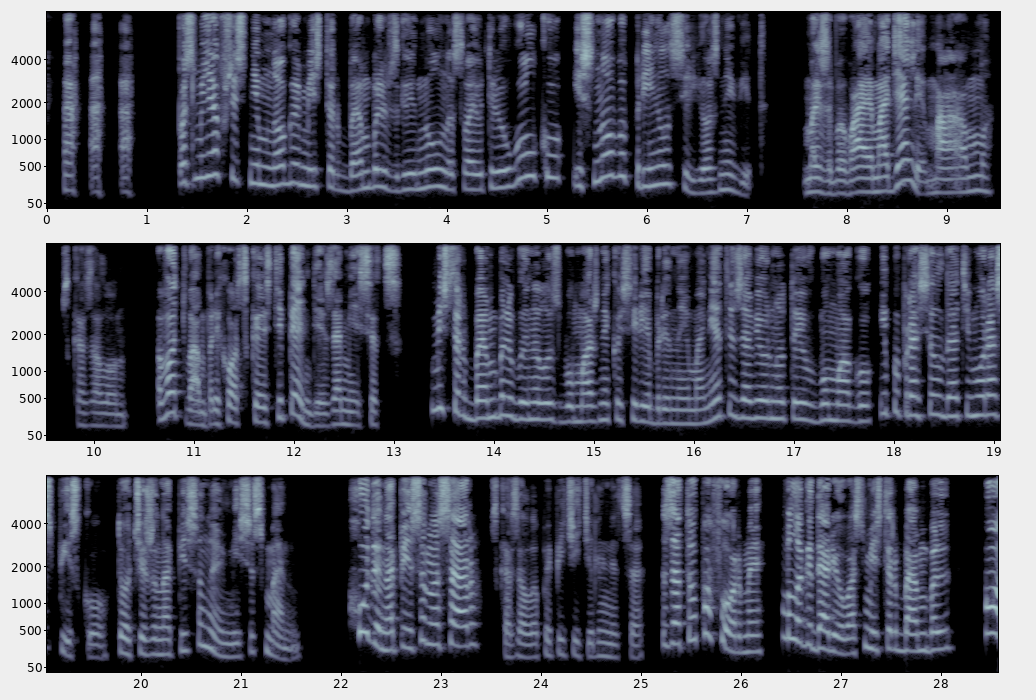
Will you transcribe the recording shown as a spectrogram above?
Посмеявшись немного, мистер Бэмбль взглянул на свою треуголку и снова принял серьезный вид. «Мы забываем о деле, мам», — сказал он. «Вот вам приходская стипендия за месяц». Мистер Бэмбль вынул из бумажника серебряные монеты, завернутые в бумагу, и попросил дать ему расписку, тотчас же написанную миссис Мэн. «Худо написано, сэр», — сказала попечительница. «Зато по форме. Благодарю вас, мистер Бэмбл.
